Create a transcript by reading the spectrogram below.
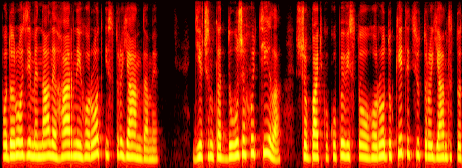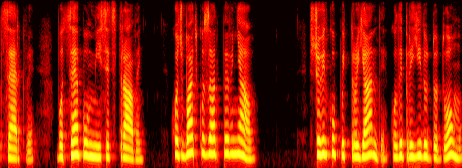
По дорозі минали гарний город із трояндами. Дівчинка дуже хотіла, щоб батько купив із того городу китицю троянд до церкви, бо це був місяць травень. Хоч батько запевняв, що він купить троянди, коли приїдуть додому,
